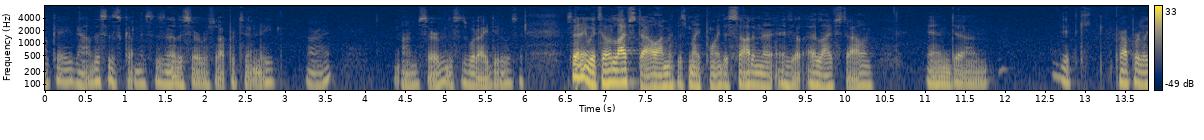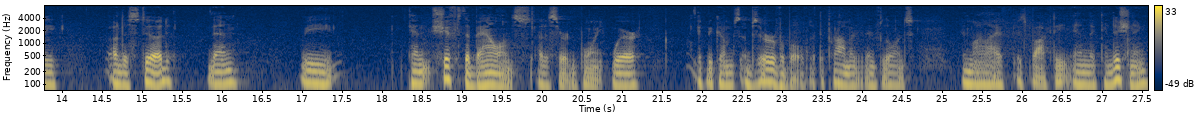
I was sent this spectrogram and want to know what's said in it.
Okay, now this is come. This is another service opportunity. All right, I'm serving. This is what I do. So, so anyway, it's a lifestyle. I'm, this is my point. The sadhana is a, a lifestyle, and and um, it properly understood, then we can shift the balance at a certain point where it becomes observable that the prominent influence in my life is bhakti and the conditioning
